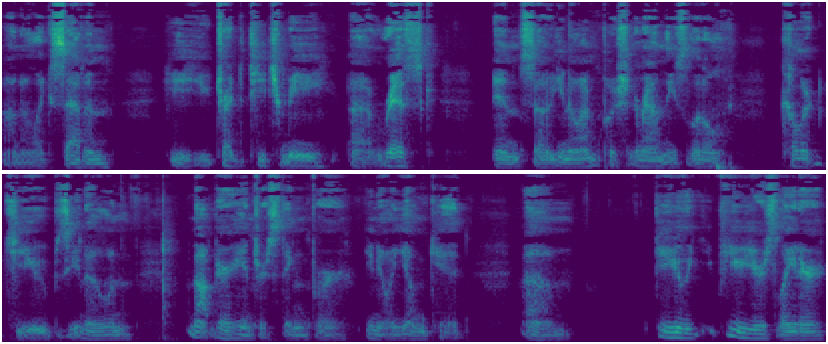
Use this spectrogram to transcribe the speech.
I don't know, like seven, he, tried to teach me uh, Risk. And so, you know, I'm pushing around these little colored cubes, you know, and not very interesting for, you know, a young kid. Um, few, few years later,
